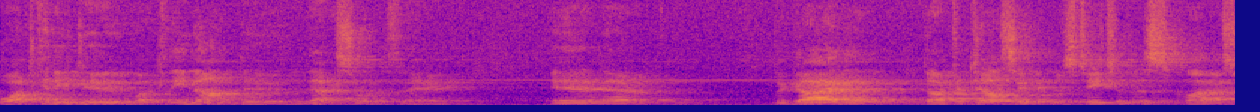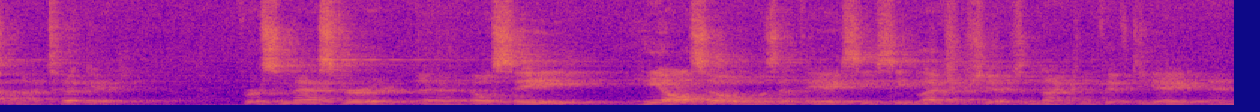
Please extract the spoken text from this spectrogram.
what can he do, what can he not do, and that sort of thing. And, uh, the guy that, Dr. Kelsey, that was teaching this class when I took it for a semester at uh, OC, he also was at the ACC lectureships in 1958, and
